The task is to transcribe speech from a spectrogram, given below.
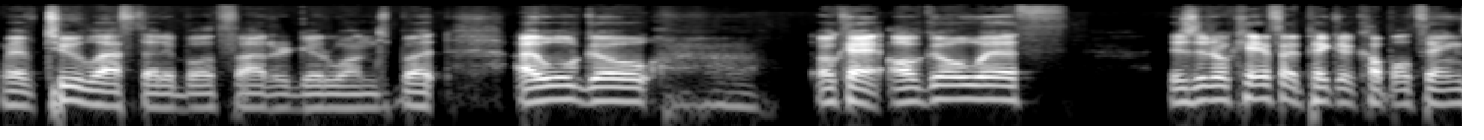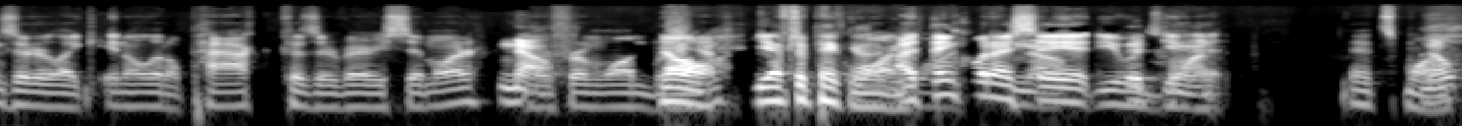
We have two left that I both thought are good ones, but I will go. Okay, I'll go with. Is it okay if I pick a couple things that are like in a little pack because they're very similar? No. They're from one brand. No, you have to pick Gotta one. I think when I No, say it, you would it's get one. it. it's one. Nope.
